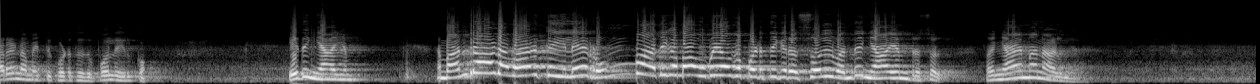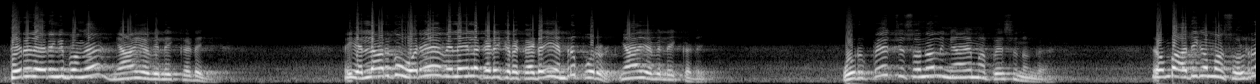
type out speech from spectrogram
அரண் அமைத்து கொடுத்தது போல் இருக்கும். எது நியாயம்? நம்ம அன்றாட வாழ்க்கையிலே ரொம்ப அதிகமாக உபயோகப்படுத்துகிற சொல் வந்து நியாயம்ன்ற சொல். அது நியாயமான ஆளுங்க. தெருவில் இறங்கி போங்க நியாய விலை கடை. எல்லாருக்கும் ஒரே விலையில் கிடைக்கிற கடை என்று பொருள் நியாய விலை கடை. ஒரு பேச்சு சொன்னாலும் நியாயமாக பேசணுங்க. ரொம்ப அதிகமாக சொல்கிற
